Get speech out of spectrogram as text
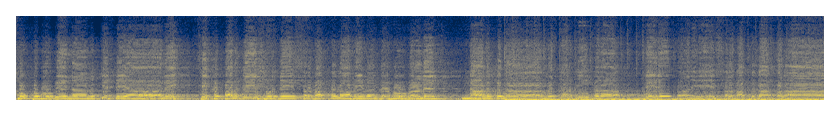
ਸੁਖ ਹੋਵੇ, ਨਾਮ ਚਿਤ ਆਵੇ। ਸਿੱਖ ਪੜਦੇ ਸੁਣਦੇ, ਸਰਬੱਤ ਲਾਹੇਵੰਦ ਹੋਵਣ। ਨਾਨਕ ਨਾਮ ਚੜ੍ਹਦੀ ਕਲਾ ਮੇਰੇ ਭਾਣੇ ਸਰਬੱਤ ਦਾ ਭਲਾ।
